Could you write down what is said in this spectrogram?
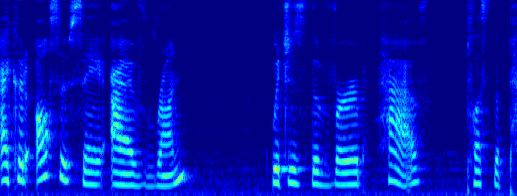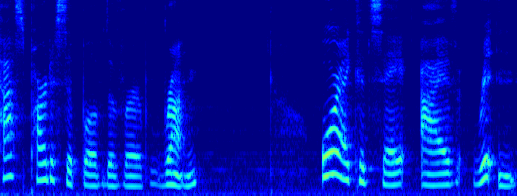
I could also say I've run, which is the verb have plus the past participle of the verb run. Or I could say I've written,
